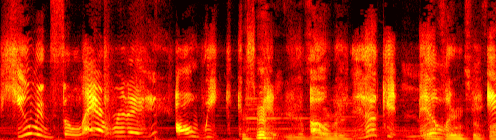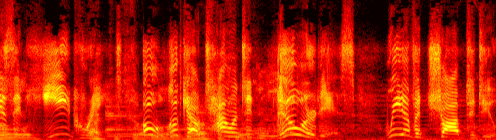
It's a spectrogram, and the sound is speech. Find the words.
human celebrity. All week it's been. Oh, look at Millard. Influencer Isn't he great? Oh, look how talented Millard is. We have a job to do,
